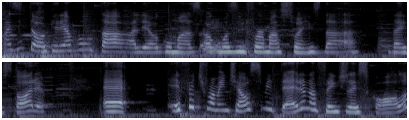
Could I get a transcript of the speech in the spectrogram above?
Mas então, eu queria voltar ali algumas, algumas informações da, da história. É, efetivamente é o cemitério na frente da escola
